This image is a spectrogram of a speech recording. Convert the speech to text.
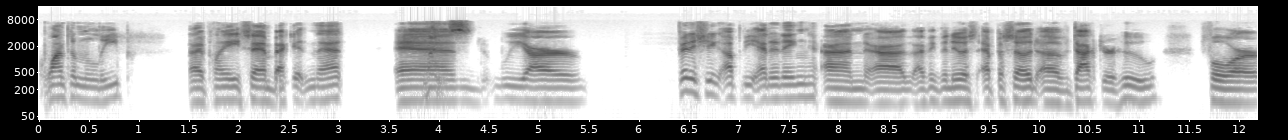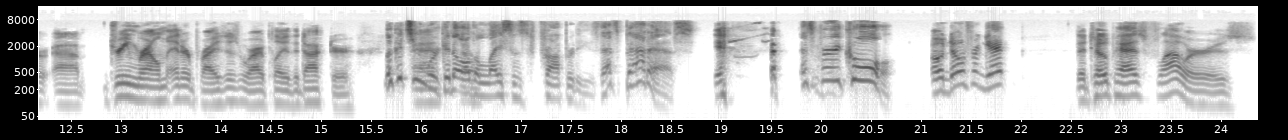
Quantum Leap. I play Sam Beckett in that, and Nice. we are finishing up the editing on uh, I think the newest episode of Doctor Who for uh, Dream Realm Enterprises, where I play the Doctor. Look at you And working all the licensed properties. That's badass. Yeah. That's very cool. Oh, don't forget the topaz flower is.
